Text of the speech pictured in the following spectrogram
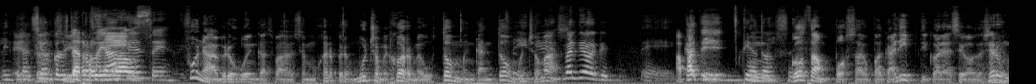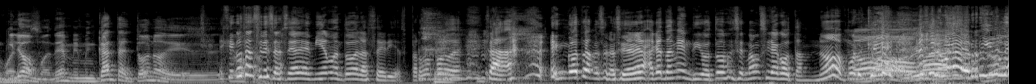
la interacción con sí. los personajes. Fue una Bruce Wayne capaz de ser mujer, pero mucho mejor. Me gustó, me encantó Sí, mucho tiene- más. igual creo que eh, Aparte, Katy un otros, eh, Gotham post-apocalíptico era ese Gotham. Ya era un Bueno, quilombo, ¿entendés? Me, me encanta el tono de. de Es que ese Gotham es una ciudad de mierda en todas las series. Perdón por lo de. O sea, en Gotham es una ciudad de mierda. Acá también, digo, todos dicen, vamos a ir a Gotham. No, ¿por No, qué? no. Es un lugar horrible.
